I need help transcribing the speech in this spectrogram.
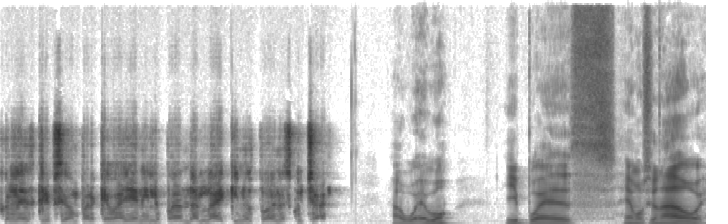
con la descripción para que vayan y le puedan dar like y nos puedan escuchar. A huevo. Y pues emocionado, güey.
